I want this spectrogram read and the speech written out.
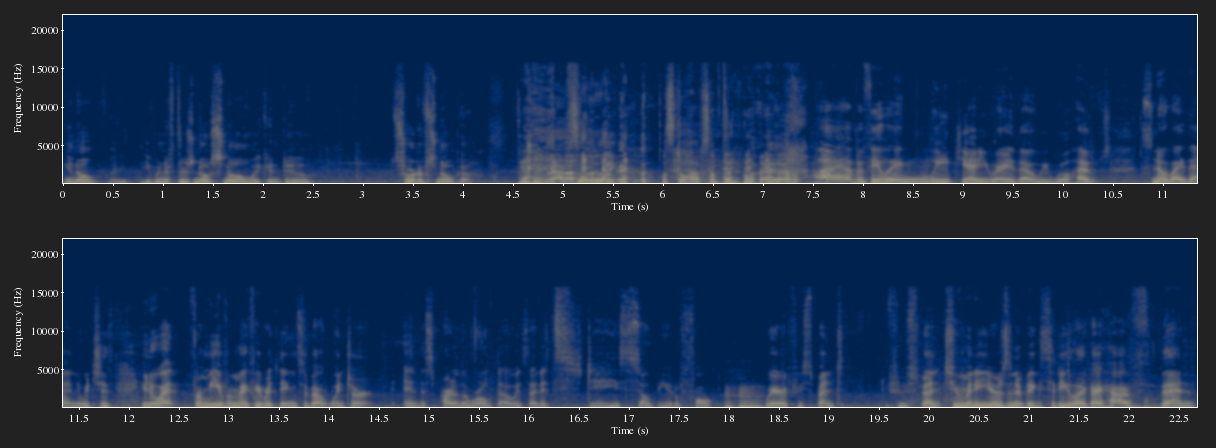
you know, even if there's no snow, we can do sort of snowga. Absolutely. we'll still have something. Yeah. I have a feeling late January though we will have snow by then, which is you know what for me one of my favorite things about winter in this part of the world though is that it stays so beautiful. Where if you spent if you spent too many years in a big city like I have, then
